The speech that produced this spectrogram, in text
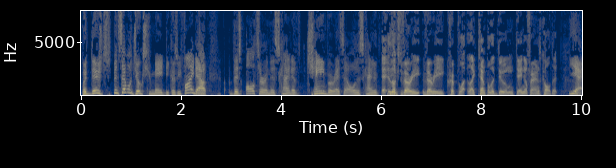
But there's been several jokes you made because we find out this altar and this kind of chamber. It's all this kind of It, it looks very, very crypt like Temple of Doom. Daniel Farrands called it. Yeah,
